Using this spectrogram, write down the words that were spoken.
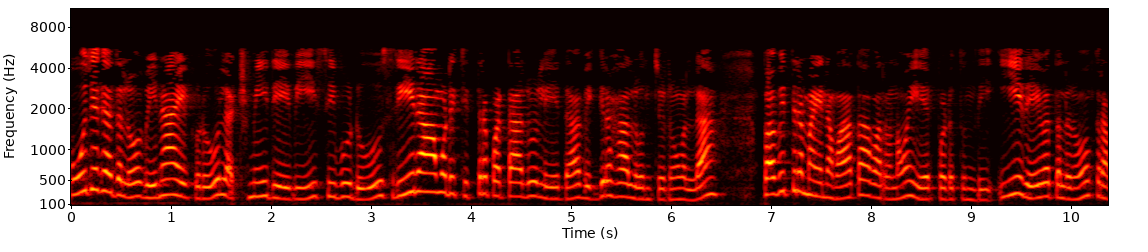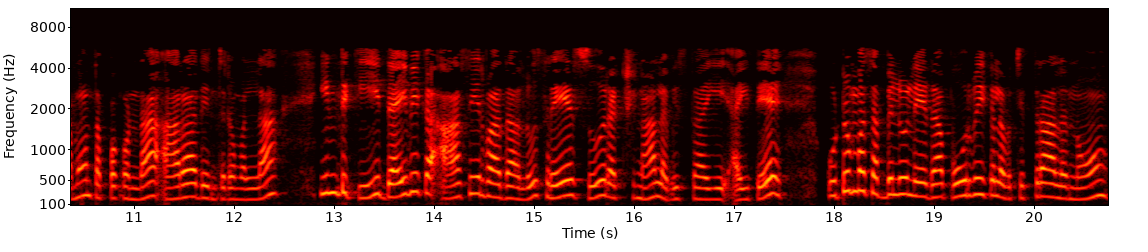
పూజ గదిలో వినాయకుడు లక్ష్మీదేవి శివుడు శ్రీరాముడి చిత్రపటాలు లేదా విగ్రహాలు ఉంచడం వల్ల పవిత్రమైన వాతావరణం ఏర్పడుతుంది. ఈ దేవతలను క్రమం తప్పకుండా ఆరాధించడం వల్ల ఇంటికి దైవిక ఆశీర్వాదాలు శ్రేయస్సు రక్షణ లభిస్తాయి. అయితే కుటుంబ సభ్యులు లేదా పూర్వీకుల చిత్రాలను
